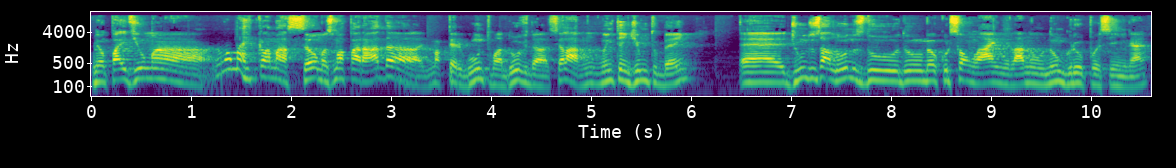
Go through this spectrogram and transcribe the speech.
meu pai viu uma não uma reclamação, mas uma parada, uma pergunta, uma dúvida, sei lá, não, não entendi muito bem, é, de um dos alunos do, do meu curso online lá no, num grupo assim, né?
